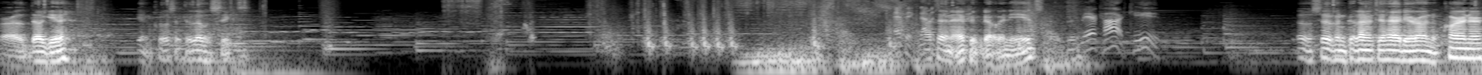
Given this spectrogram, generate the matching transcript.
Carl dug yeah. Getting closer to level 6. Epic. That Not was an epic that we need. Rare card, kid. Level 7 Calamity Heidi around the corner.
